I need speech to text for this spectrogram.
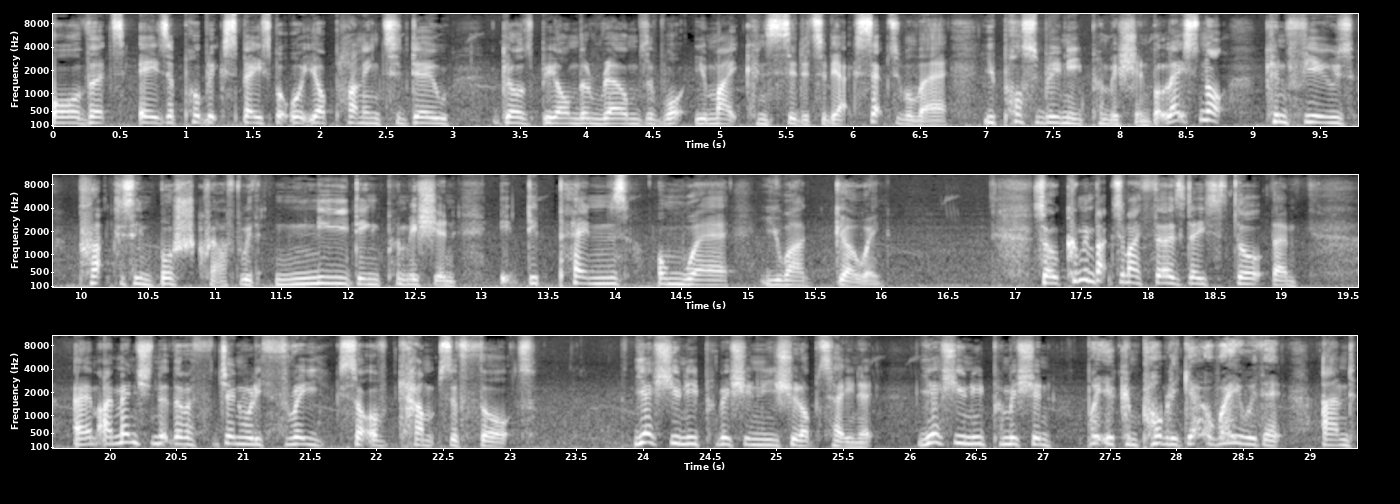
or that is a public space but what you're planning to do goes beyond the realms of what you might consider to be acceptable there, you possibly need permission permission. But let's not confuse practicing bushcraft with needing permission. It depends on where you are going. So coming back to my Thursday's thought then, um, I mentioned that there are generally three sort of camps of thought. Yes, you need permission and you should obtain it. Yes, you need permission, but you can probably get away with it. And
